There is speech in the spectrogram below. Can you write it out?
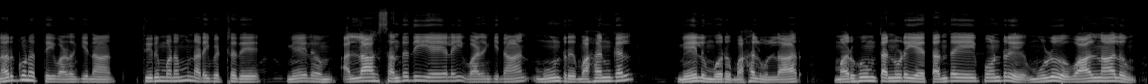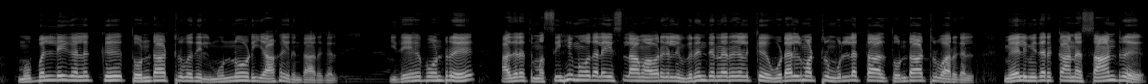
நற்குணத்தை வழங்கினான். திருமணமும் நடைபெற்றது. மேலும் அல்லாஹ் சந்ததியேலை வழங்கினான். மூன்று மகன்கள் மேலும் ஒரு மகள் உள்ளார். மர்ஹூம் தன்னுடைய தந்தையை போன்று முழு வாழ்நாளும் முபல்லிகளுக்கு தொண்டாற்றுவதில் முன்னோடியாக இருந்தார்கள். இதேபோன்று ஹஜரத் மசிஹிமோத் அலை இஸ்லாம் அவர்களின் விருந்தினர்களுக்கு உடல் மற்றும் உள்ளத்தால் தொண்டாற்றுவார்கள். மேலும் இதற்கான சான்று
